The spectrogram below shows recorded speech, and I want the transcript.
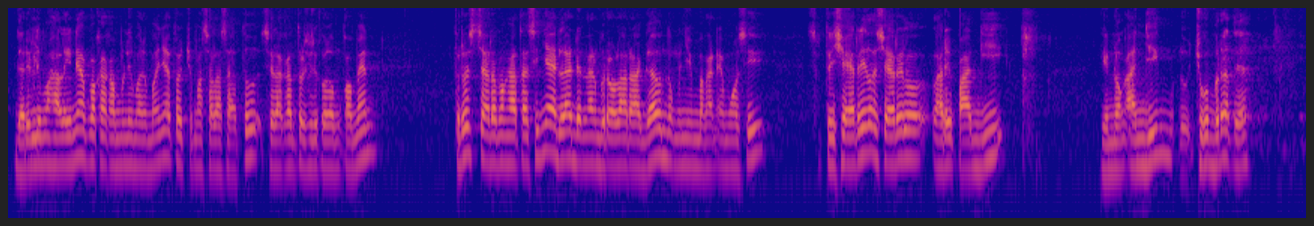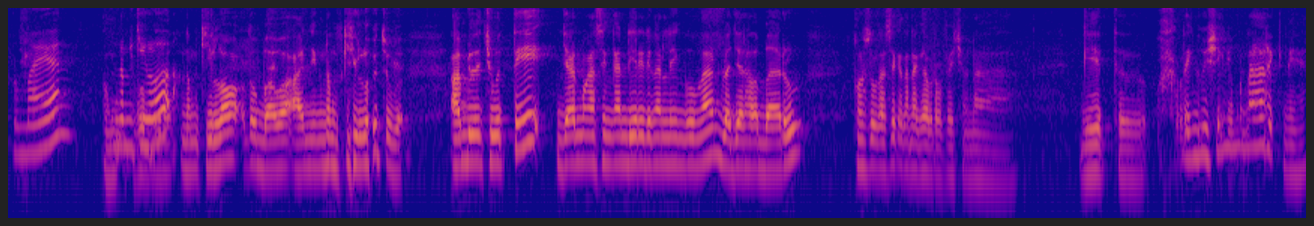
Dari lima hal ini apakah kamu lima-limanya atau cuma salah satu? Silahkan tulis di kolom komen. Terus cara mengatasinya adalah dengan berolahraga untuk menyeimbangkan emosi. Seperti Cheryl, Cheryl lari pagi, gendong anjing, cukup berat ya. Lumayan, 6 Cukup kilo. berat. 6 kilo tuh bawa anjing 6 kilo coba. Ambil cuti, jangan mengasingkan diri dengan lingkungan, belajar hal baru, konsultasi ke tenaga profesional. Gitu. Wah, languishing ini menarik nih ya.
